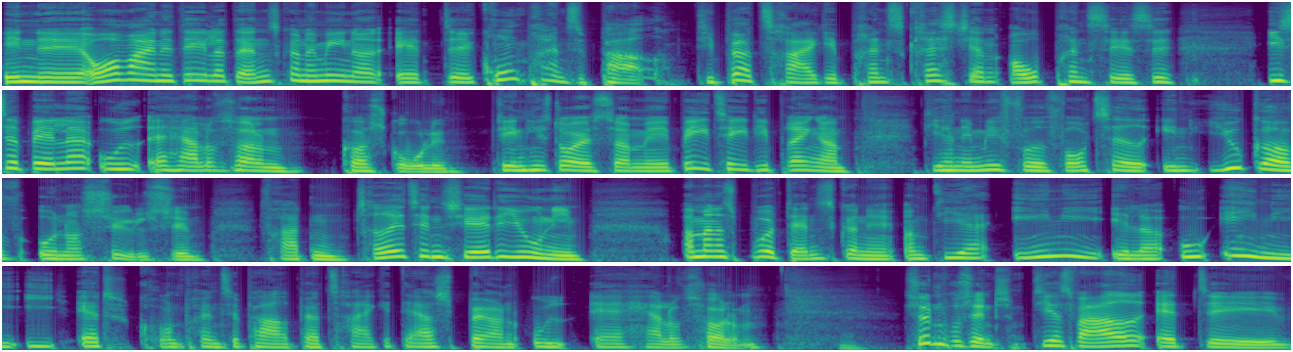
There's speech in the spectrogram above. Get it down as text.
En øh, overvejende del af danskerne mener, at øh, kronprinseparet de bør trække prins Christian og prinsesse Isabella ud af Herlufsholm Kostskole. Det er en historie, som øh, BT de bringer. De har nemlig fået foretaget en YouGov-undersøgelse fra den 3. til den 6. juni. Og man har spurgt danskerne, om de er enige eller uenige i, at kronprinseparet bør trække deres børn ud af Herlufsholm. 17 procent, de har svaret, at øh,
